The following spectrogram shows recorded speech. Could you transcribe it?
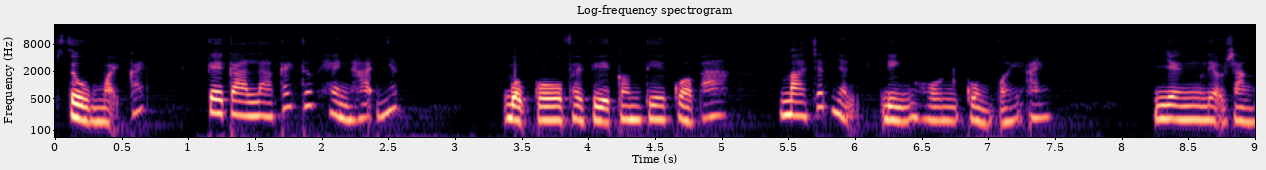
dù mọi cách, kể cả là cách thức hèn hại nhất. Buộc cô phải vì công ty của ba mà chấp nhận đính hôn cùng với anh. Nhưng liệu rằng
